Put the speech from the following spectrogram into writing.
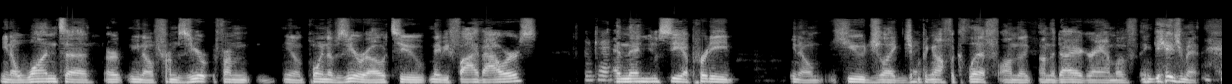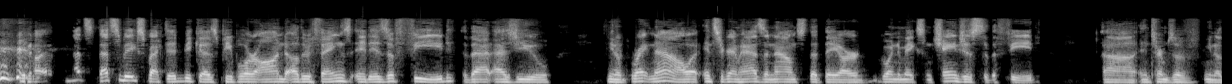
you know, one to, or, you know, from zero, from, you know, point of zero to maybe five hours. Okay. And then you'll see a pretty, you know, huge, like jumping off a cliff on the, on the diagram of engagement you know, that's that's to be expected because people are on to other things. It is a feed that, as you, you know, right now, Instagram has announced that they are going to make some changes to the feed. Uh, in terms of, you know,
